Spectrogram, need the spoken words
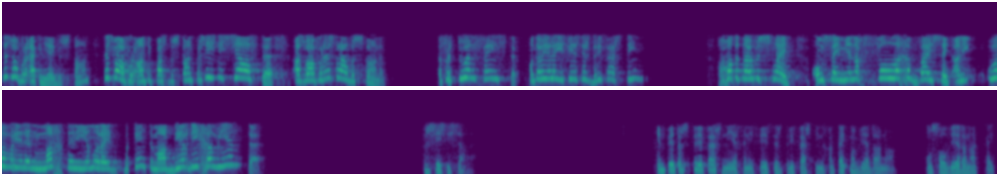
Dis waarvoor ek en jy bestaan. Dis waarvoor Antipas bestaan, presies dieselfde as waarvoor Israel bestaan het. 'n Vertoonvenster. Onthou julle Efesiërs 3 vers 10? God het nou besluit om sy menigvuldige wysheid aan die owerhede en magte in die hemelryk bekend te maak deur die gemeente. Presies dieselfde. 1 Petrus 2 vers 9 en Efesiërs 3 vers 10. Gaan kyk maar weer daarna. Ons sal weer daarna kyk.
